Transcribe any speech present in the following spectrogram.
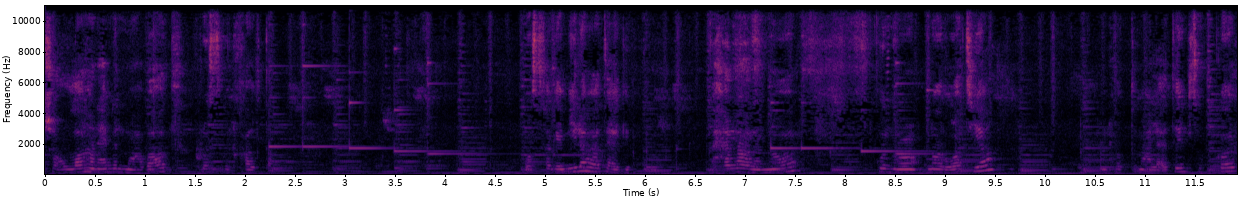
إن شاء الله هنعمل مع بعض رز بالخلطة. وصفة جميلة وهتعجبكم. حله على النار تكون نار واطية. هنحط معلقتين سكر.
